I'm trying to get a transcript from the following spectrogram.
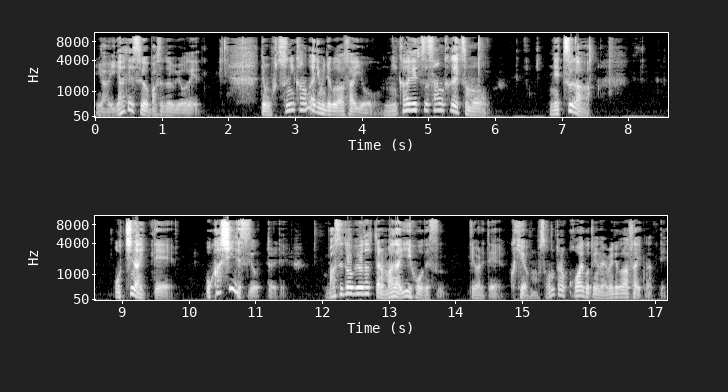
いや、嫌ですよ、バセドウ病で。でも普通に考えてみてくださいよ。2ヶ月3ヶ月も、熱が、落ちないって、おかしいですよって言われて。バセドウ病だったらまだいい方ですって言われて、いや、もう本当に怖いこと言うのやめてくださいってなって。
